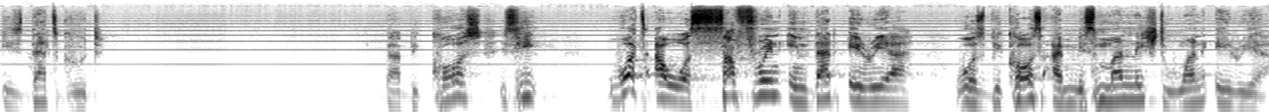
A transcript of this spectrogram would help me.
Is that good? But because, you see, what I was suffering in that area was because I mismanaged one area.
